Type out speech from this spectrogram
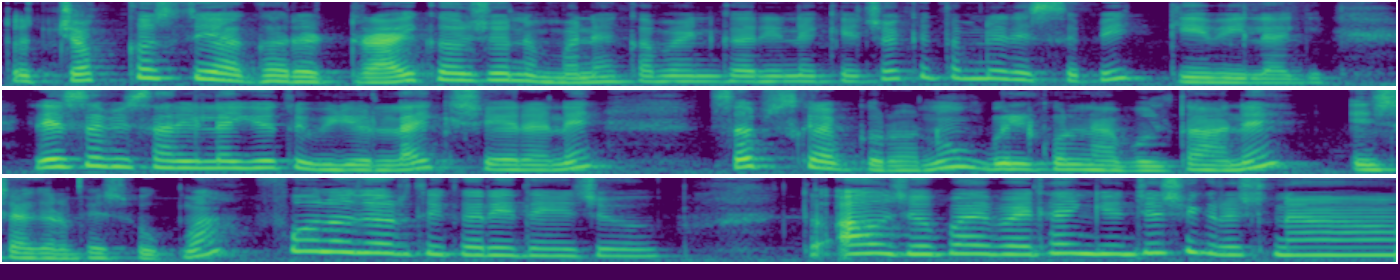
તો ચોક્કસથી આ ઘરે ટ્રાય કરજો ને મને કમેન્ટ કરીને કહેજો કે તમને રેસીપી કેવી લાગી. રેસીપી સારી લાગી હોય તો વીડિયો લાઇક શેર અને સબસ્ક્રાઈબ કરવાનું બિલકુલ ના ભૂલતા અને ઇન્સ્ટાગ્રામ ફેસબુકમાં ફોલો જરૂરથી કરી દેજો. તો આવજો બાય બાય થેન્ક યુ જય શ્રી કૃષ્ણ.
